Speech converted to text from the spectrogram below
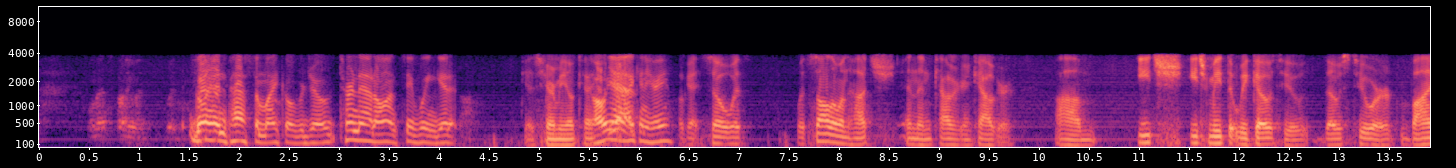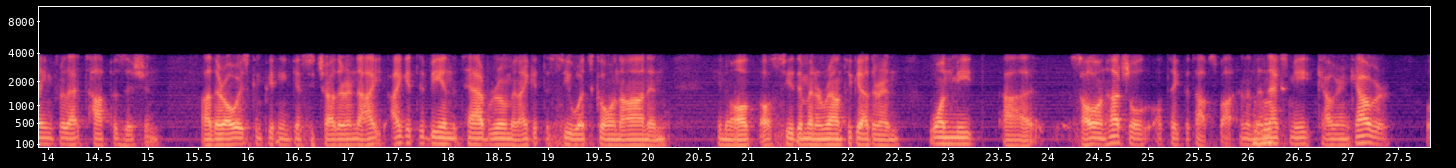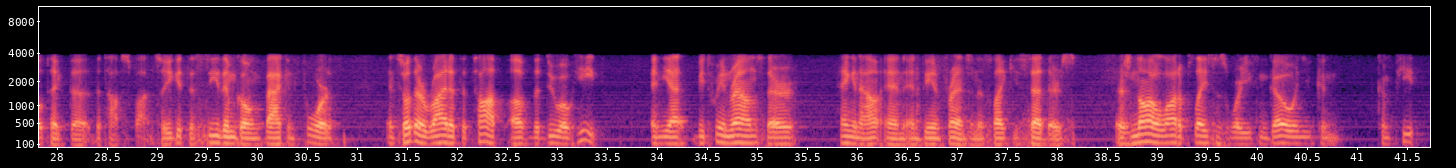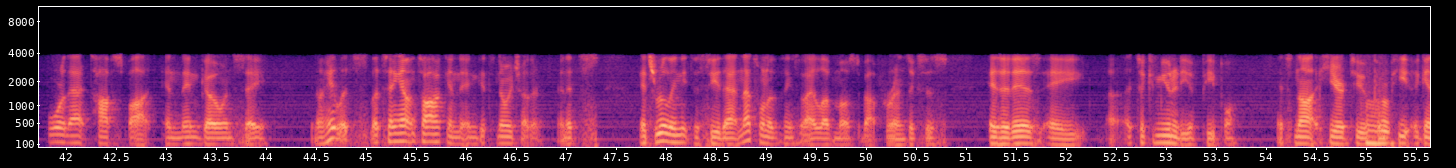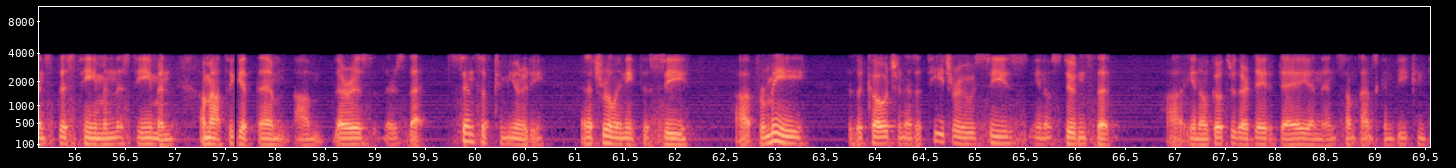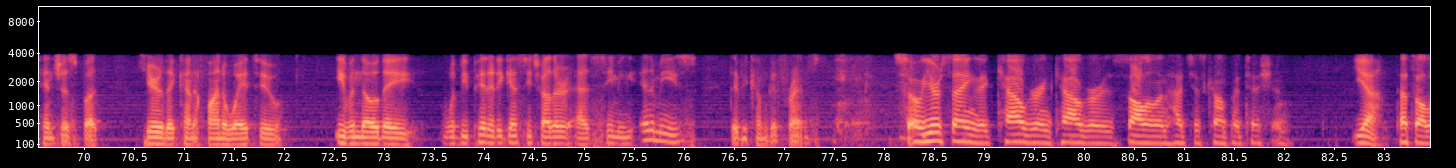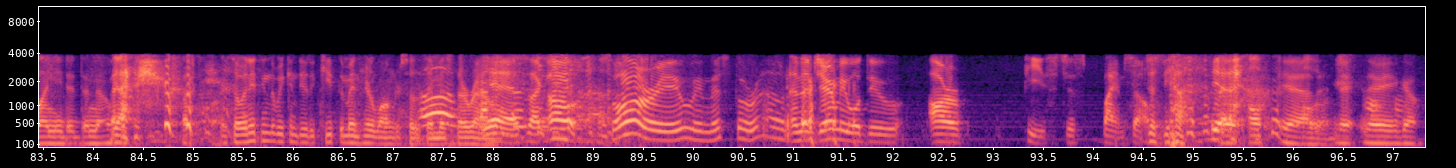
Go ahead and pass the mic over, Joe. Turn that on. See if we can get it. You guys hear me okay? Oh yeah, Yeah. I can hear you. Okay, so with with Salo and Hutch, and then Cowger and Cowger, um, each each meet that we go to, those two are vying for that top position. Uh, they're always competing against each other, and I I get to be in the tab room and I get to see what's going on, and you know I'll I'll see them in a round together. And one meet, uh, Salo and Hutch will, will take the top spot, and then Mhm. the next meet, Cowger and Cowger will take the the top spot. So you get to see them going back and forth, and so they're right at the top of the duo heat, and yet between rounds they're hanging out and and being friends. And it's like you said there's there's not a lot of places where you can go and you can compete for that top spot and then go and say you know hey let's let's hang out and talk and, and get to know each other. And it's it's really neat to see that. And that's one of the things that I love most about forensics is is it is a uh, it's a community of people. It's not here to Mhm. compete against this team and this team and I'm out to get them. Um there is there's that sense of community. And it's really neat to see uh for me as a coach and as a teacher who sees you know students that uh, you know go through their day to day and and sometimes can be contentious, but here they kind of find a way to, even though they would be pitted against each other as seeming enemies, they become good friends. So you're saying that Cowger and Cowger is Salo and Hutch's competition. Yeah, That's all I needed to know. yeah. and so anything that we can do to keep them in here longer so that they miss their round. Yeah, it's like, oh, sorry, we missed the round, and then Jeremy will do our piece just by himself. Just yeah, Yeah. all, Yeah, all there, there you go.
